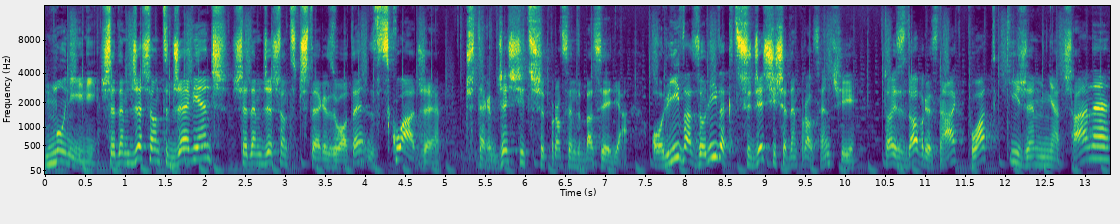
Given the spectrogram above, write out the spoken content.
Monini 79, 74 zł w składzie 43% bazylia, oliwa z oliwek 37%, czyli to jest dobry znak. Płatki ziemniaczane,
